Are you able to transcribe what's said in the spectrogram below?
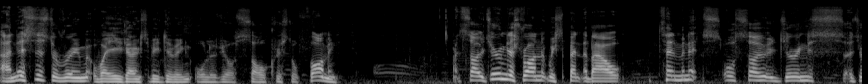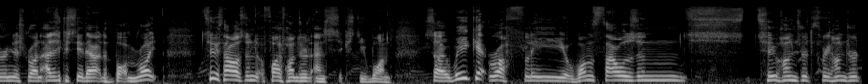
And this is the room where you're going to be doing all of your soul crystal farming. So during this run, we spent about 10 minutes or so during this during this run. As you can see there at the bottom right 2561 so we get roughly 1200 300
